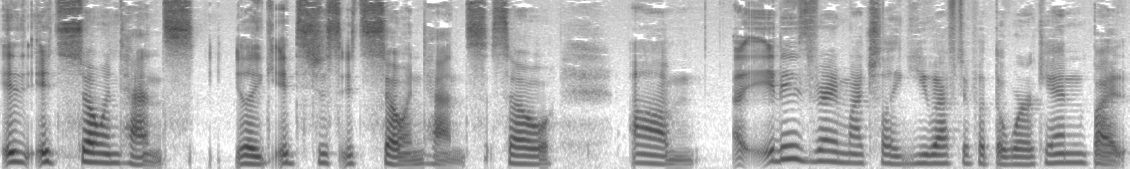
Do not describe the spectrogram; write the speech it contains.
It, it's so intense. Like, it's just, it's so intense. So, um, it is very much like you have to put the work in, but,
